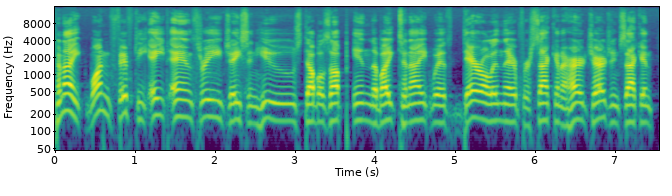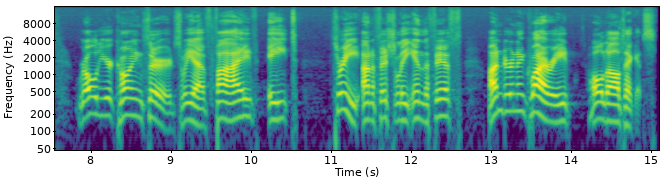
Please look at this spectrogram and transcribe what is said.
Tonight, 158 and 3. Jason Hughes doubles up in the bike tonight with Daryl in there for second, a hard charging second. Roll your coin third. So we have five, eight, three unofficially in the fifth. Under an inquiry, hold all tickets.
